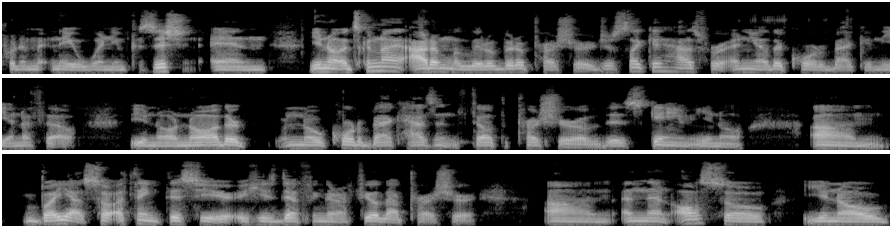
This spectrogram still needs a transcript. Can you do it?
put him in a winning position. And, you know, it's to add him a little bit of pressure, just like it has for any other quarterback in the NFL. You know, no other, no quarterback hasn't felt the pressure of this game, you know. Um, but yeah, so I think this year he's definitely to feel that pressure. Um, and then also, you know,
